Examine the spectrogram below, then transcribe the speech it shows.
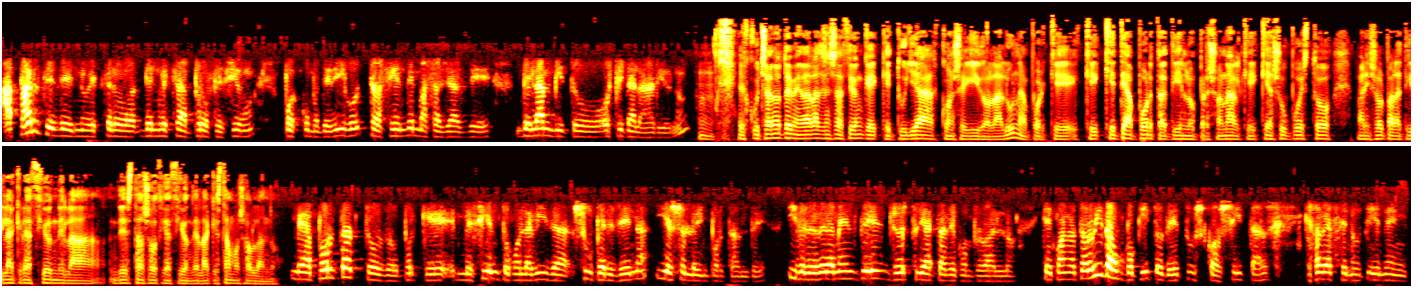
Aparte de nuestro de nuestra profesión, pues como te digo, trasciende más allá de, del ámbito hospitalario, ¿no? Mm. Escuchándote me da la sensación que, que tú ya has conseguido la luna, porque ¿qué, te aporta a ti en lo personal? ¿Qué, ¿Qué, ha supuesto, Marisol, para ti la creación de, la, de esta asociación de la que estamos hablando? Me aporta todo, porque me siento con la vida súper llena y eso es lo importante. Y verdaderamente yo estoy harta de comprobarlo que cuando te olvidas un poquito de tus cositas, que a veces no tienen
